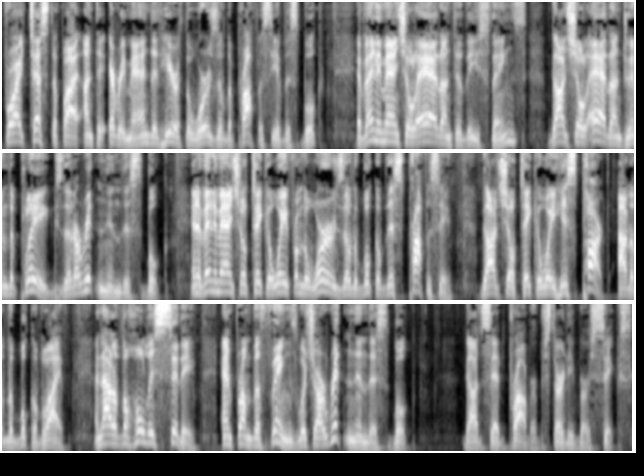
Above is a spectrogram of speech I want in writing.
For I testify unto every man that heareth the words of the prophecy of this book, If any man shall add unto these things, God shall add unto him the plagues that are written in this book. And if any man shall take away from the words of the book of this prophecy, God shall take away his part out of the book of life, and out of the holy city, and from the things which are written in this book. God said, Proverbs 30, verse 6,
